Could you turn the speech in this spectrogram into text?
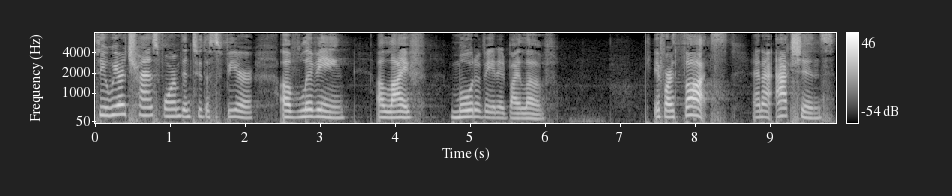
See, we are transformed into the sphere of living a life motivated by love if our thoughts and our actions,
